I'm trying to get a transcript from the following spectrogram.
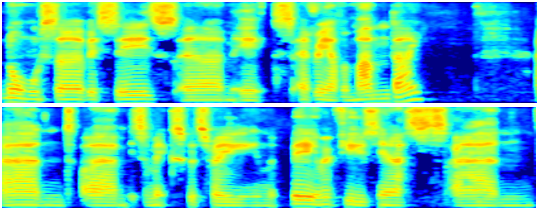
normal service is, um, it's every other Monday and um, it's a mix between beer enthusiasts and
